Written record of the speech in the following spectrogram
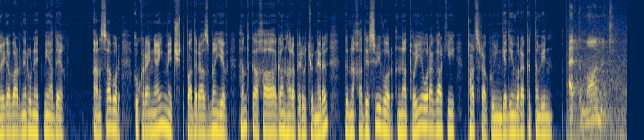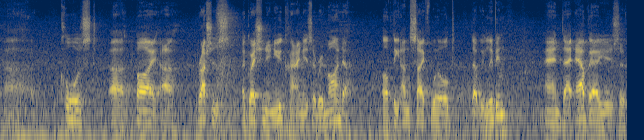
ղեկավարներուն հետ միադեղ անսա որ Ուկրաինայի մեջ պատերազմը եւ հնդկախաղական հարաբերությունները կնախադեсվի որ ՆԱՏՕ-ի օրագարկի բարձրակույն գեդին վրա գտնվին At the moment caused uh, by uh, Russia's aggression in Ukraine is a reminder of the unsafe world that we live in and that our values of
